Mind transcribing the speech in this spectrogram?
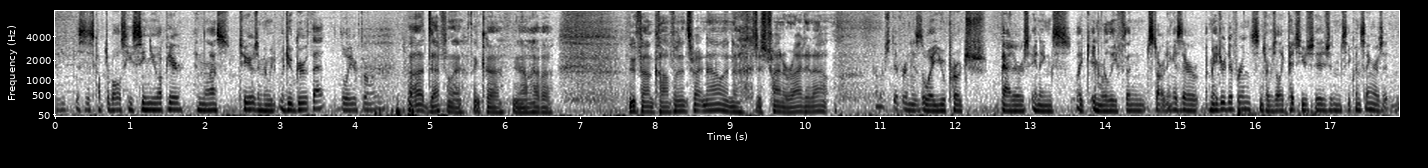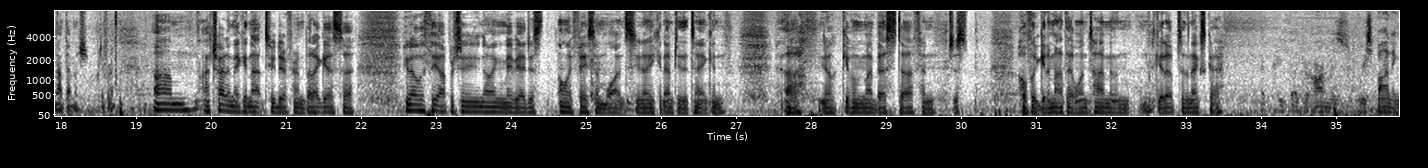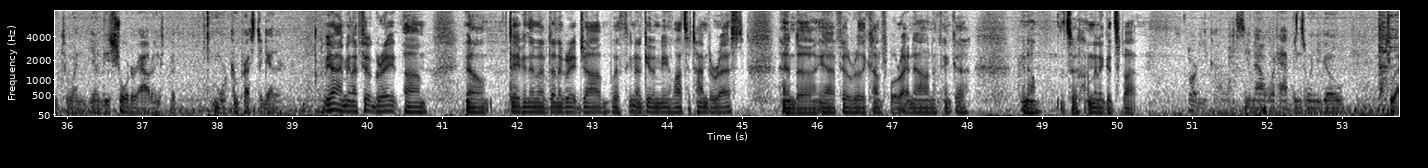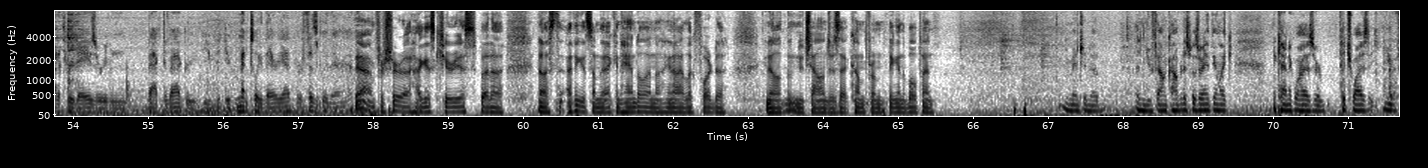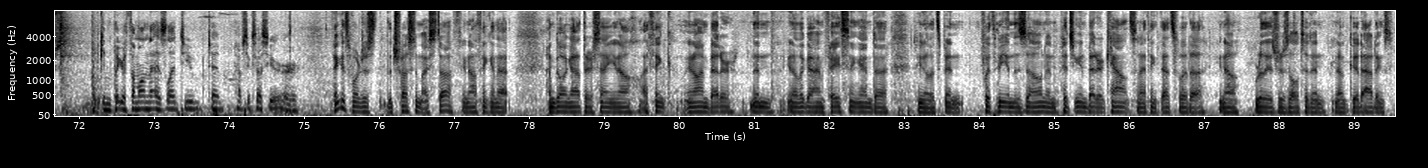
he- this is as comfortable as he's seen you up here in the last two years. I mean, would, would you agree with that? The way you're throwing it? Uh, definitely. I think, uh, you know, have a newfound confidence right now and uh, just trying to ride it out. How much different is the way you approach batters innings like in relief than starting? Is there a major difference in terms of like pitch usage and sequencing, or is it not that much different? Um, I try to make it not too different, but I guess, uh, you know, with the opportunity, knowing maybe I just only face him once, you know, you can empty the tank and, uh, you know, give him my best stuff and just hopefully get him out that one time and then get up to the next guy. How do you feel like your arm is responding to when you know these shorter outings, but more compressed together? Yeah, I mean, I feel great. Um, you know, Dave and them have done a great job with you know giving me lots of time to rest, and uh, yeah, I feel really comfortable right now, and I think uh, you know it's a, I'm in a good spot. Part of you kind of want to see now what happens when you go two out of three days, or even back to back. Are you, you mentally there yet, or physically there yet? Yeah, I'm for sure. Uh, I guess curious, but uh, no, I think it's something I can handle, and uh, you know, I look forward to you know the new challenges that come from being in the bullpen. You mentioned a, a newfound confidence. Was there anything like mechanic wise or pitch wise that you can put your thumb on that has led to you to have success here? Or I think it's more just the trust in my stuff, you know, thinking that I'm going out there saying, you know, I think, you know, I'm better than, you know, the guy I'm facing and, uh, you know, that's been with me in the zone and pitching in better counts. And I think that's what, uh, you know, really has resulted in, you know, good outings.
